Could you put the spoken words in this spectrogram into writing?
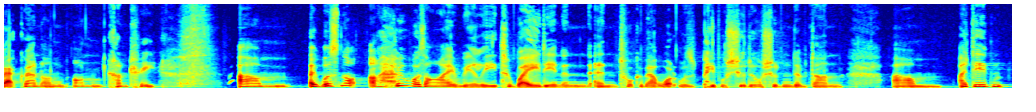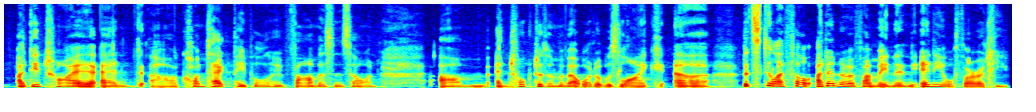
background on, on country, um, it was not uh, who was I really to wade in and, and talk about what was people should or shouldn't have done. Um, I did I did try and uh, contact people who farmers and so on. Um, and talk to them about what it was like. Uh, but still, I felt I don't know if I'm in any authority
